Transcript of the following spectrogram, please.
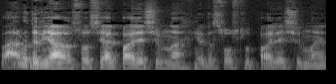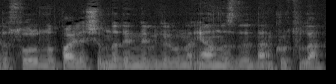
Var mıdır ya sosyal paylaşımla ya da soslu paylaşımla ya da sorunlu paylaşımla denilebilir buna yalnızlığından kurtulan?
